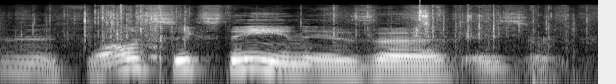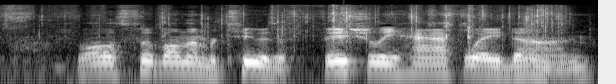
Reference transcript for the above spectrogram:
Flawless 16 is uh, is Flawless Football number two is officially halfway done.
